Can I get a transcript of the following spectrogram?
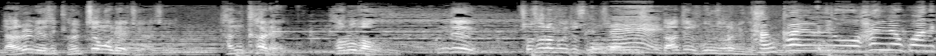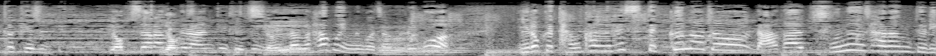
나를 위해서 결정을 해줘야죠. 단칼에 번호박으로. 근데 저 사람에게도 좋은 사람이고 나한테도 좋은 사람이고. 단칼로 하려고 하니까 계속 옆 사람들한테 옆- 계속 그치. 연락을 하고 있는 거잖아. 음. 그리고 이렇게 단칼로 했을 때 끊어져 나가주는 사람들이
